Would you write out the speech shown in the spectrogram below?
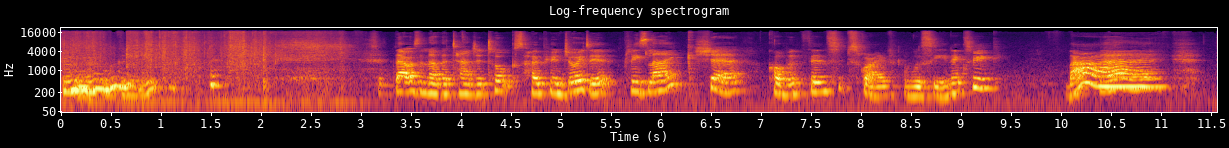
That was another Tangent Talks. Hope you enjoyed it. Please like. Share. Comment, then subscribe, and we'll see you next week. Bye.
